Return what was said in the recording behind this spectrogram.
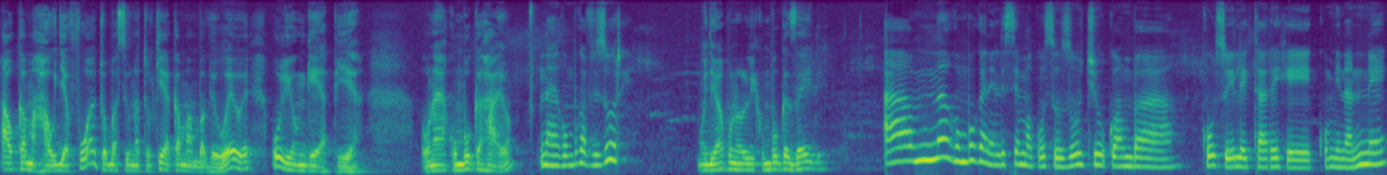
au kama haujafuatwa basi unatokea kama ambavyo wewe uliongea pia. Unayakumbuka hayo? Nayakumbuka vizuri. Mojawapo unalolikumbuka zaidi? Um, nakumbuka nilisema kuhusu Zuchu kwamba kuhusu ile tarehe kumi na nne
